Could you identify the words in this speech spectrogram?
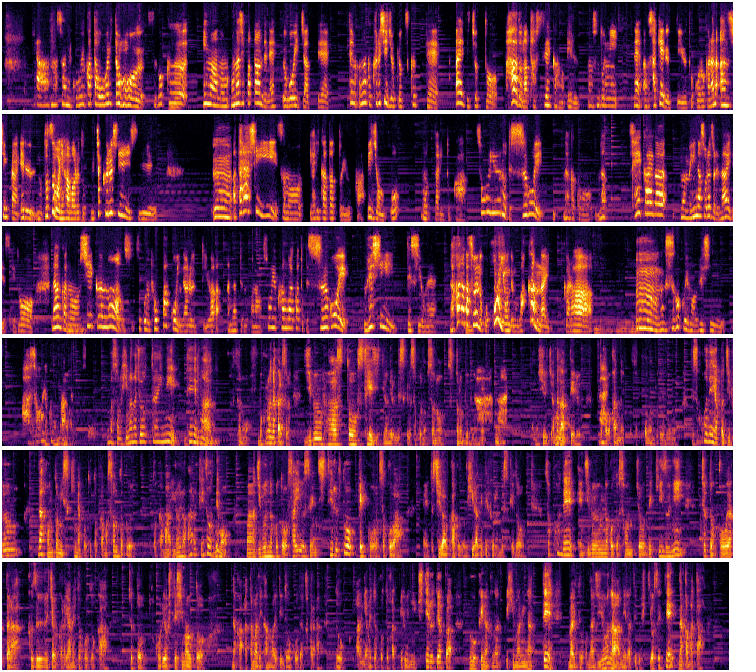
やまさにこういう方多いと思う。すごく、うん、今あの同じパターンでね動いちゃってでもなんか苦しい状況を作ってあえてちょっとハードな達成感を得る。本当にね、あの避けるっていうところからの安心感得るのドツボにはまるとめっちゃ苦しいし、うん、新しいそのやり方というか、ビジョンを持ったりとかそういうのってすごいなんかこうな正解が、まあ、みんなそれぞれないですけどなんかの、うん、C 君のそこで突破口になるっていうあなんていうのかなそういう考え方ってすごい嬉しいですよね。なかなかそういうのこう本読んでも分かんないから、うん、うん、すごく今嬉しい。あそう。いうことか。まあ、その暇な状態にで、まあ、その僕の中でその自分ファーストステージって呼んでるんですけどそこのそのその部分ね、今しゅうちゃんがなっているとかわかんないけど、そこの部分でそこでやっぱ自分が本当に好きなこととか、まあ、損得とかまあいろいろあるけどでも、まあ、自分のことを最優先してると結構そこは、えー、と違う角度で開けてくるんですけどそこでえ自分のことを尊重できずにちょっとこうやったら崩れちゃうからやめとこうとかちょっとこれをしてしまうとなんか頭で考えてどうこうだからどうあのやめとこうとかっていうふうにしてるとやっぱ動けなくなって暇になって前と同じようなネガティブを引き寄せてなんかまた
